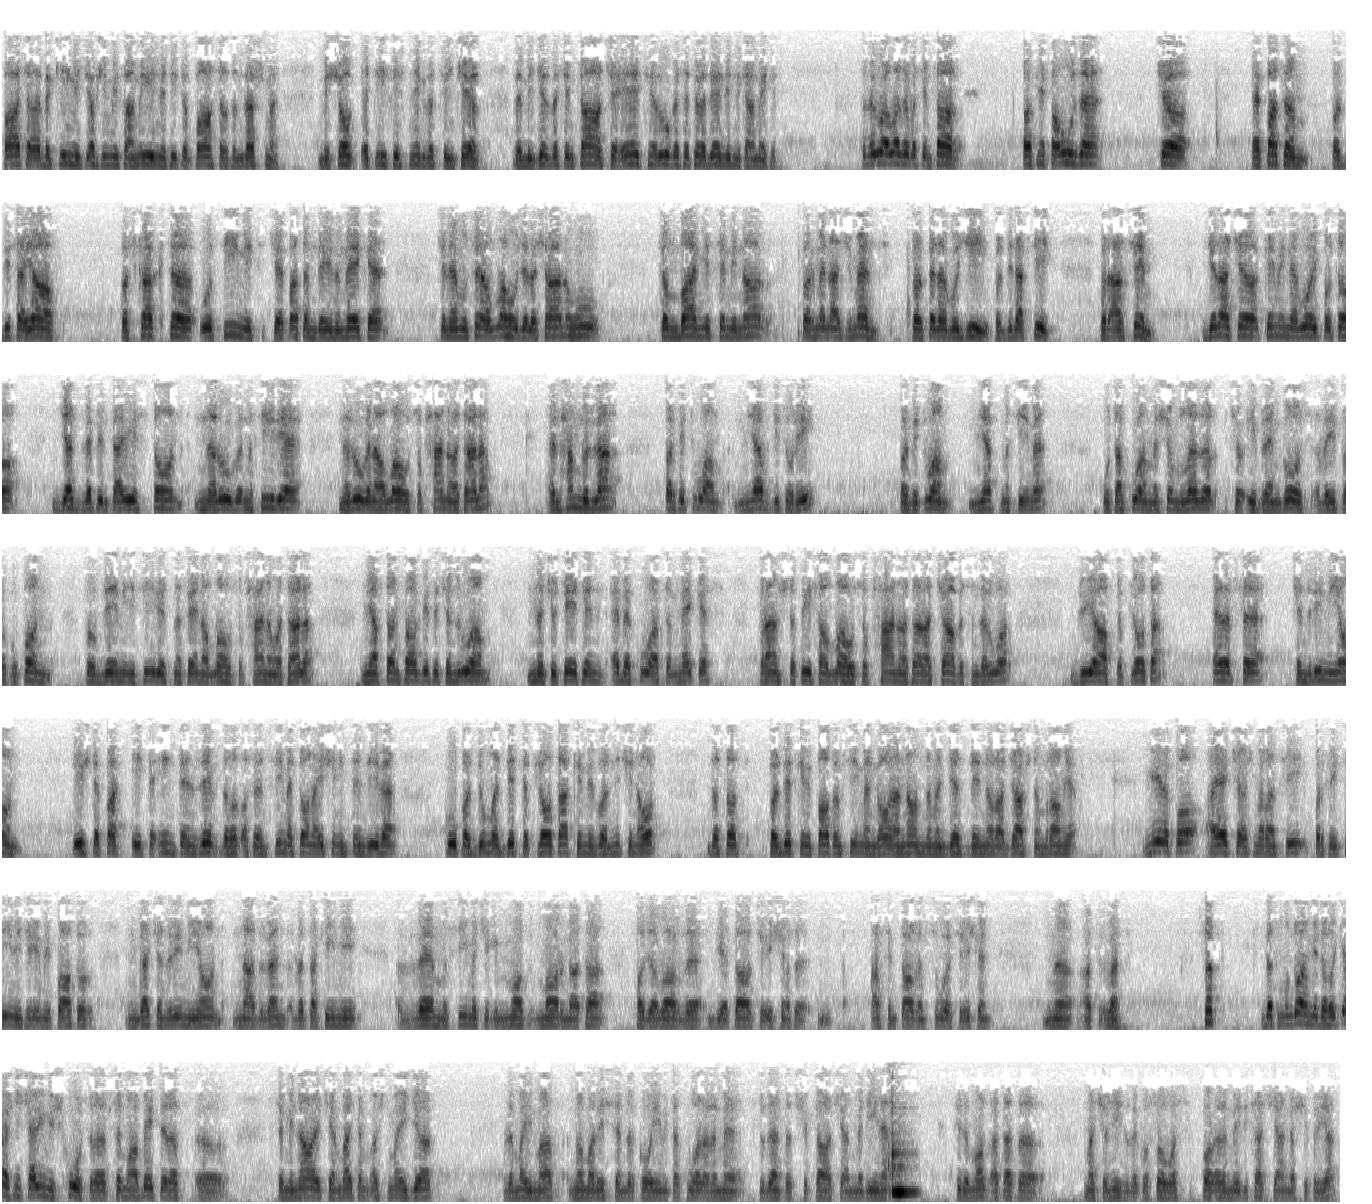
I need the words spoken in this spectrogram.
Paqja dhe bekimi qofshin mbi familjen e tij të pastër dhe të ndershme, mbi shokët e tij fisnikë dhe të sinqert, dhe mbi gjithë besimtarët që ecin në rrugën e tyre deri në ditën e Kijametit. Të nderuar vëllezër besimtarë, pas një pauze që e patëm për disa javë Për shkak të udhëtimit që e patëm deri në Mekë, që na mundësoi Allahu xheleshanuhu të mbajmë një seminar për menaxhment, për pedagogji, për didaktikë, për arsim, gjëra që kemi nevojë për to gjatë veprimtarisë tonë në rrugën në thirrje, në rrugën e Allahut subhanahu wa taala. Elhamdulilah, përfituam mjaft dituri, përfituam mjaft mësime, u takuam me shumë vëllezër që i brengos dhe i preokupon problemi i thirrjes në fenë e Allahut Subhanahu wa Ta'ala, mjafton fakti se qëndruam në qytetin e bekuar të Mekës, pranë shtëpisë së Allahut Subhanahu wa Ta'ala Qabes së nderuar, dy javë të plota, edhe pse qëndrimi jonë ishte pak intenziv, ose mësimet tona ishin intenzive, ku për 12 ditë të plota kemi bërë 100 orë, do të thotë për ditë kemi patur mësime nga ora 9 në mëngjes deri në ora 6 në mbrëmje. Mirëpo, ajo që është me rëndësi, përfitimi që kemi patur nga qëndrimi jonë në atë vend dhe takimi dhe mësimet që kemi marrë nga ata hoxhallarë dhe dijetarë që ishin ose arsimtarë dhe mësues që ishin në atë vend. Sot do të mundohemi dhe kjo është një sqarim i shkurtë edhe pse muhabeti rreth seminarit që e mbajtëm është më i gjërë dhe më i madh, normalisht se ndërkohë jemi takuar edhe me studentët shqiptarë që janë në Medinë, sidomos ata të Maqedonisë dhe Kosovës, por edhe me disa që janë nga Shqipëria.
